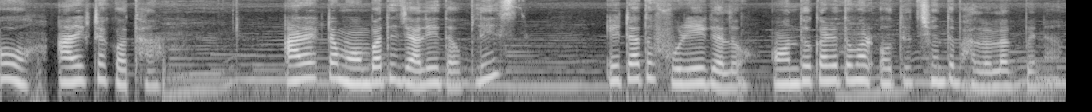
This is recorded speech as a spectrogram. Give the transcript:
ও আরেকটা কথা। আর একটা মোমবাতি জ্বালিয়ে দাও, প্লিজ। এটা তো ফুরিয়ে গেল। অন্ধকারে তোমার অতীত শুনতে ভালো লাগবে না।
